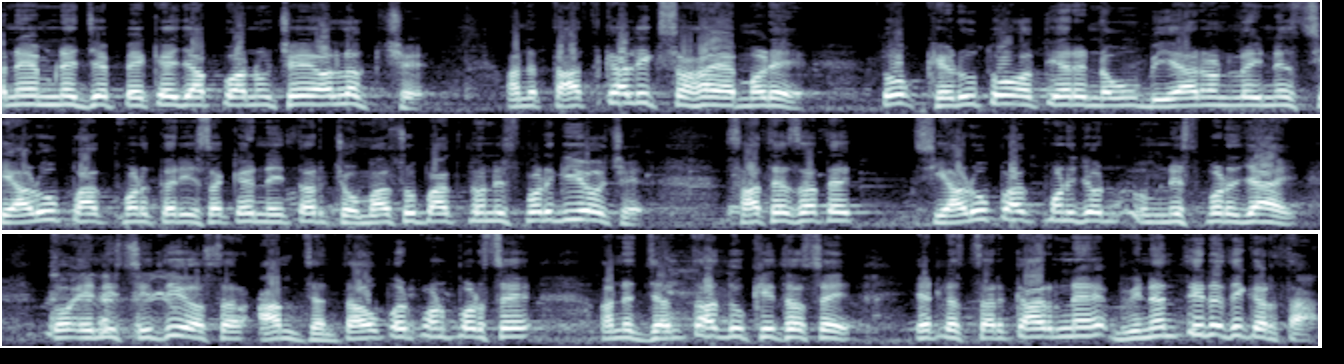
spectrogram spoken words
અને એમને જે પેકેજ આપવાનું છે એ અલગ છે. અને તાત્કાલિક સહાય મળે તો ખેડૂતો અત્યારે નવું બિયારણ લઈને શિયાળુ પાક પણ કરી શકે, નહીંતર ચોમાસું પાક તો નિષ્ફળ ગયો છે. સાથે સાથે શિયાળુ પાક પણ જો નિષ્ફળ જાય, તો એની સીધી અસર આમ જનતા ઉપર પણ પડશે અને જનતા દુઃખી થશે. એટલે સરકારને વિનંતી નથી કરતા.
